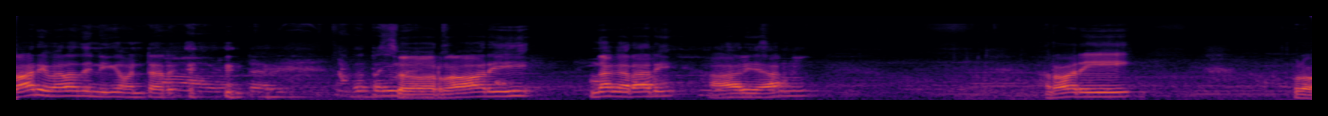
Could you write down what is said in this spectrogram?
ராரி வராது நீங்கள் வந்துட்டாரு. ஸோ ராரி. இந்தாங்க ராரி. ஆரியா. ராரி. ப்ரோ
